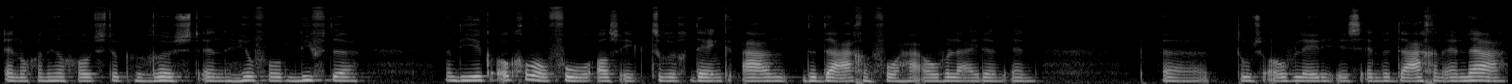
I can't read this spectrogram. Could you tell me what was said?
en nog een heel groot stuk rust en heel veel liefde. Die ik ook gewoon voel als ik terugdenk aan de dagen voor haar overlijden. En uh, toen ze overleden is en de dagen erna.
